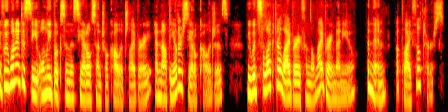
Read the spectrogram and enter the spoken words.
If we wanted to see only books in the Seattle Central College Library and not the other Seattle colleges, we would select our library from the Library menu and then Apply Filters.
